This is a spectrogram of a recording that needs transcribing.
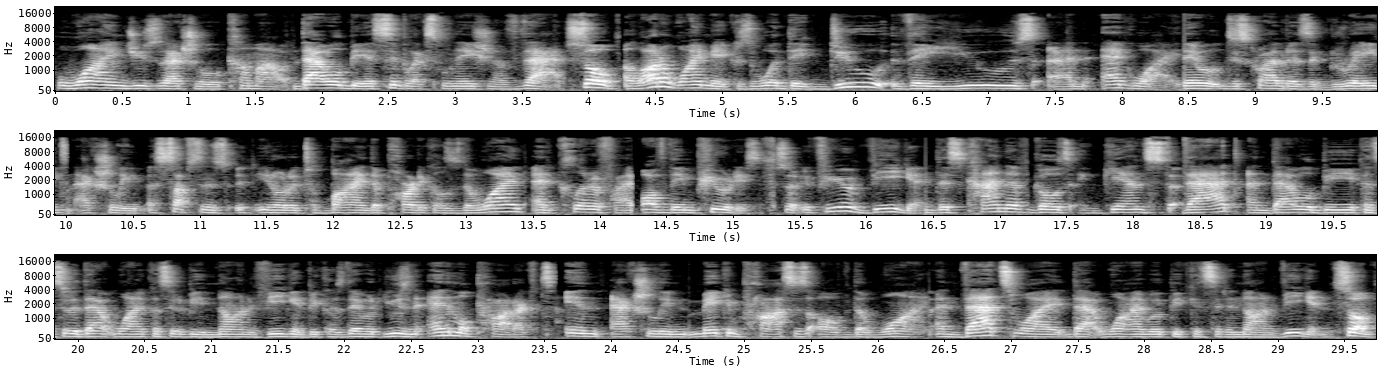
wine juices actually will come out. That will be a simple explanation of that. So a lot of winemakers, what they do, they use an egg wine. They will describe it as a great, actually, a substance in order to bind the particles of the wine and clarify of the impurities. So if you're vegan, this kind of goes against that, and that will be considered that wine considered to be non-vegan because they would use an animal product in actually making process of the wine, and that's why that wine would be considered non-vegan. So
